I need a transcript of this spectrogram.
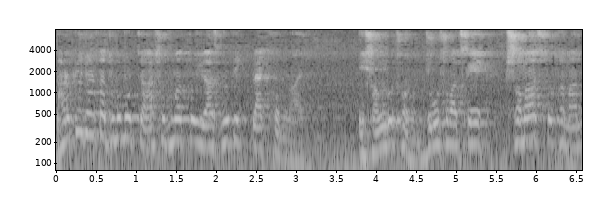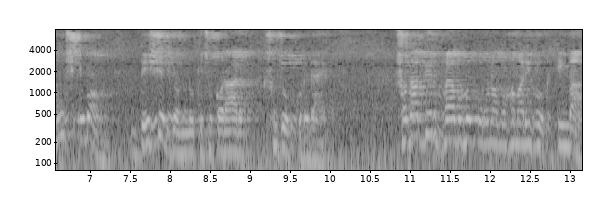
ভারতীয় জনতা যুব মোর্চা শুধুমাত্র এই রাজনৈতিক প্ল্যাটফর্ম নয়। এই সংগঠন যুব সমাজকে সমাজ তথা মানুষ এবং দেশের জন্য কিছু করার সুযোগ করে দেয়। শতাব্দীর ভয়াবহ করোনা মহামারী হোক কিংবা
